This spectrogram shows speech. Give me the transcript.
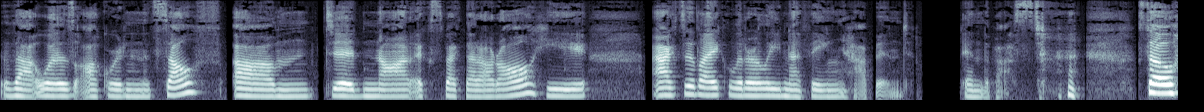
that was awkward in itself. Um, did not expect that at all. He acted like literally nothing happened in the past. so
